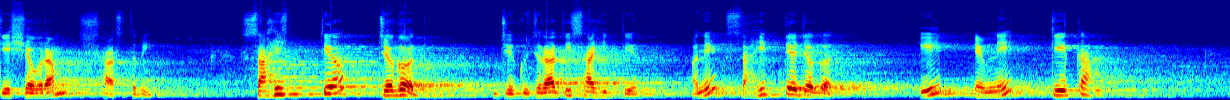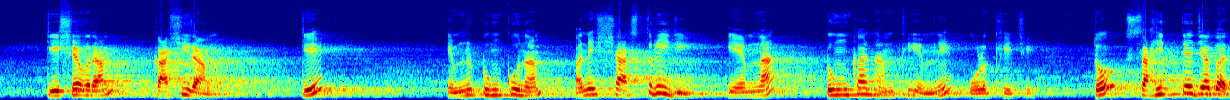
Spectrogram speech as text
કેશવરામ શાસ્ત્રી. સાહિત્ય જગત, જે ગુજરાતી સાહિત્ય અને સાહિત્ય જગત, એ એમને કેકા, કેશવરામ કાશીરામ કે એમનું ટૂંકું નામ અને શાસ્ત્રીજી એમના ટૂંકા નામથી એમને ઓળખે છે. તો સાહિત્ય જગત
